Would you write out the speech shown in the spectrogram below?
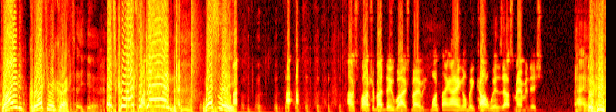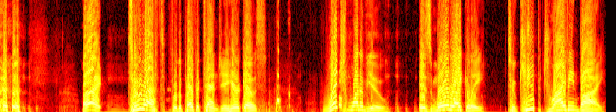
Brian, correct or incorrect? Yeah. It's correct again! Wesley! I'm sponsored by Dude Wipes, baby. One thing I ain't gonna be caught with is out some ammunition. I ain't gonna- All right. Two left for the perfect 10, G. Here it goes. Which one of you is more likely to keep driving by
